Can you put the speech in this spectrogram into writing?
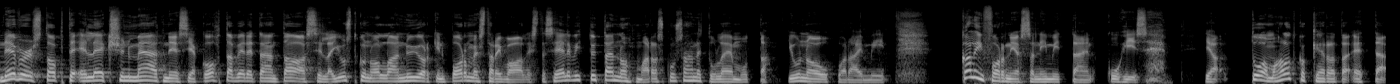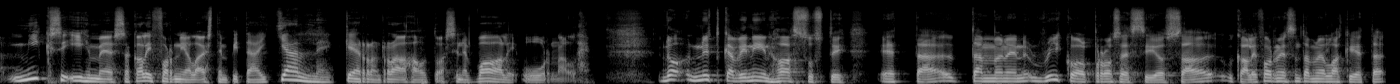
Never stop the election madness ja kohta vedetään taas, sillä just kun ollaan New Yorkin pormestarivaalista selvitty, tai no marraskuussahan ne tulee, mutta you know what I mean. Kaliforniassa nimittäin kuhisee. Ja Tuomo, haluatko kerrata, että miksi ihmeessä kalifornialaisten pitää jälleen kerran raahautua sinne vaaliuurnalle? No nyt kävi niin hassusti, että tämmöinen recall-prosessi, jossa Kaliforniassa on tämmöinen laki, että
